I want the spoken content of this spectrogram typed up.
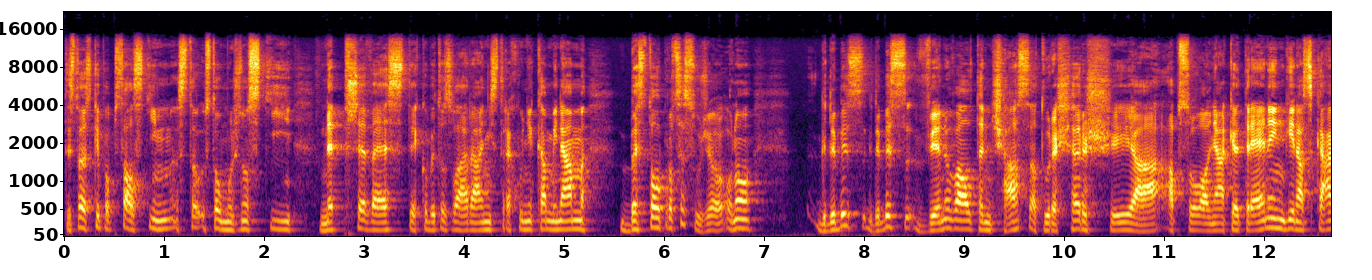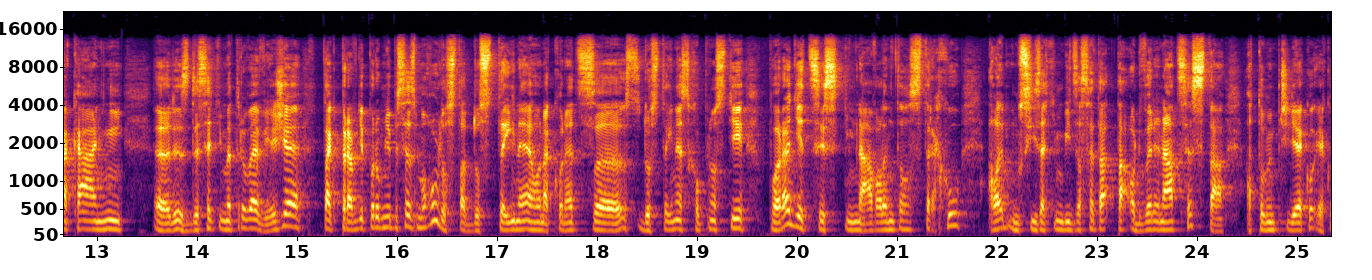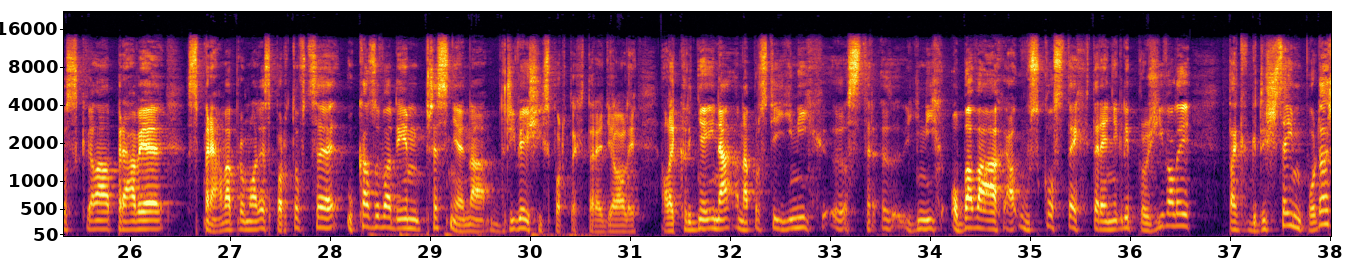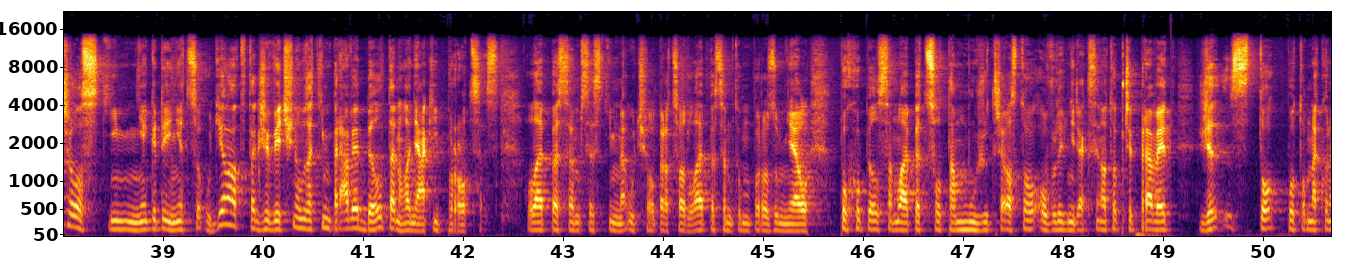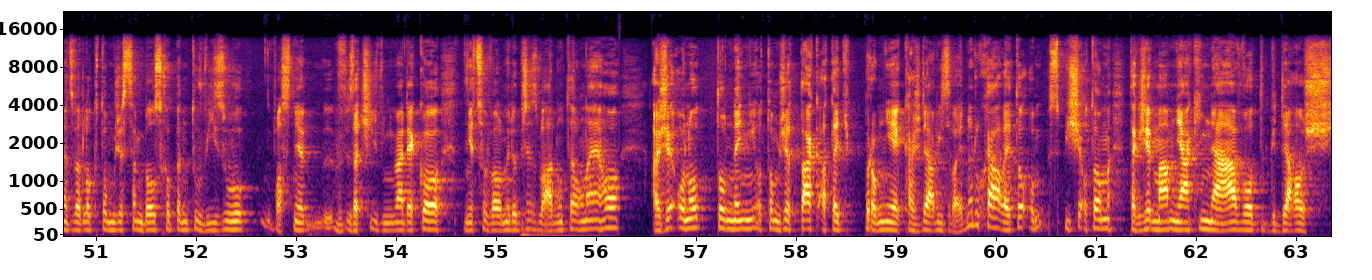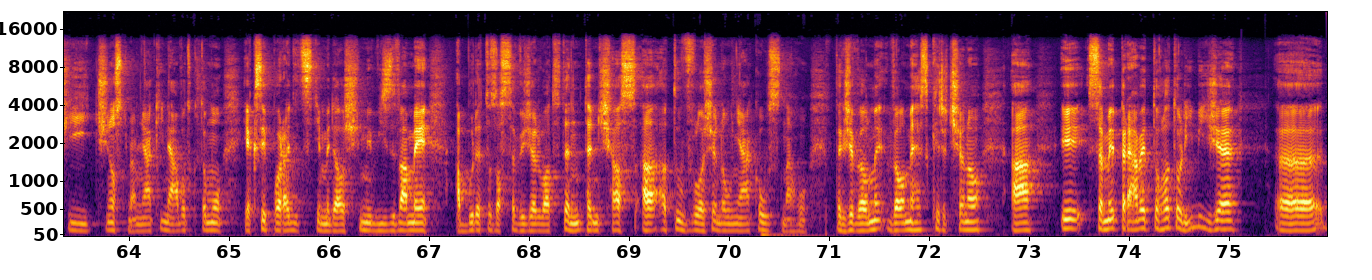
Ty jsi to hezky popsal s, tím, s, tou, s tou možností nepřevést jakoby to zvládání strachu někam jinam bez toho procesu, že jo? Ono, Kdybys, kdybys věnoval ten čas a tu rešerši a absolvoval nějaké tréninky na skákání eh, z desetimetrové věže, tak pravděpodobně by se mohl dostat do stejného nakonec, eh, do stejné schopnosti poradit si s tím návalem toho strachu, ale musí zatím být zase ta, ta odvedená cesta. A to mi přijde jako, jako skvělá právě zpráva pro mladé sportovce, ukazovat jim přesně na dřívějších sportech, které dělali, ale klidně i na, na prostě jiných, eh, jiných obavách a úzkostech, které někdy prožívali, tak když se jim podařilo s tím někdy něco udělat, takže většinou zatím právě byl tenhle nějaký proces. Lépe jsem se s tím naučil pracovat, lépe jsem tomu porozuměl, pochopil jsem lépe, co tam můžu třeba z toho ovlivnit, jak se na to připravit, že to potom nakonec vedlo k tomu, že jsem byl schopen tu výzvu vlastně začít vnímat jako něco velmi dobře zvládnutelného a že ono to není o tom, že tak a teď pro mě je každá výzva jednoduchá, ale je to spíše o tom, takže mám nějaký návod k další činnosti, mám nějaký návod k tomu, jak si poradit s těmi dalšími výzvami a bude to zase vyžadovat ten, ten čas a, a tu vloženou nějakou snahu. Takže velmi, velmi hezky řečeno a i se mi právě tohleto líbí, že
